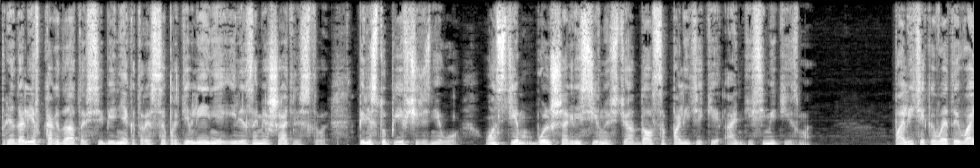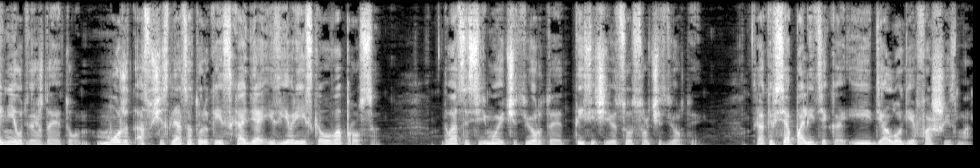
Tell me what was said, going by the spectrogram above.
Преодолев когда-то в себе некоторое сопротивление или замешательство, переступив через него, он с тем большей агрессивностью отдался политике антисемитизма. Политика в этой войне, утверждает он, может осуществляться только исходя из еврейского вопроса. 27.04.1944. Как и вся политика и идеология фашизма.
